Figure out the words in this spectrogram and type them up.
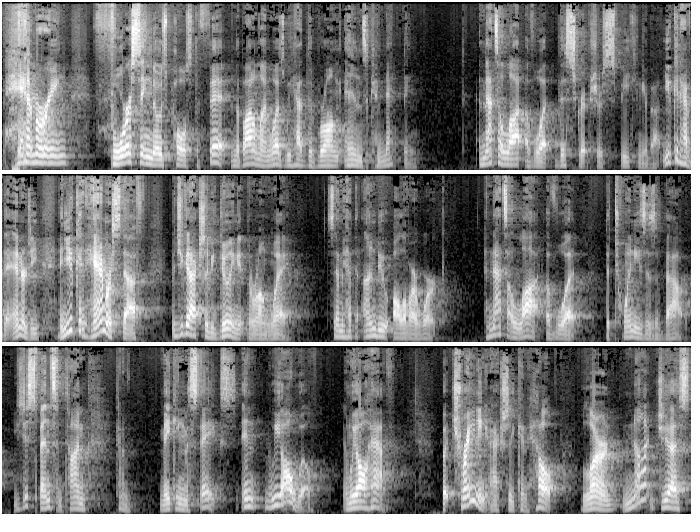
hammering, forcing those poles to fit, and the bottom line was we had the wrong ends connecting. And that's a lot of what this scripture is speaking about. You can have the energy and you can hammer stuff, but you could actually be doing it the wrong way. So then we had to undo all of our work. And that's a lot of what the 20s is about. You just spend some time kind of making mistakes. And we all will, and we all have. But training actually can help learn not just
